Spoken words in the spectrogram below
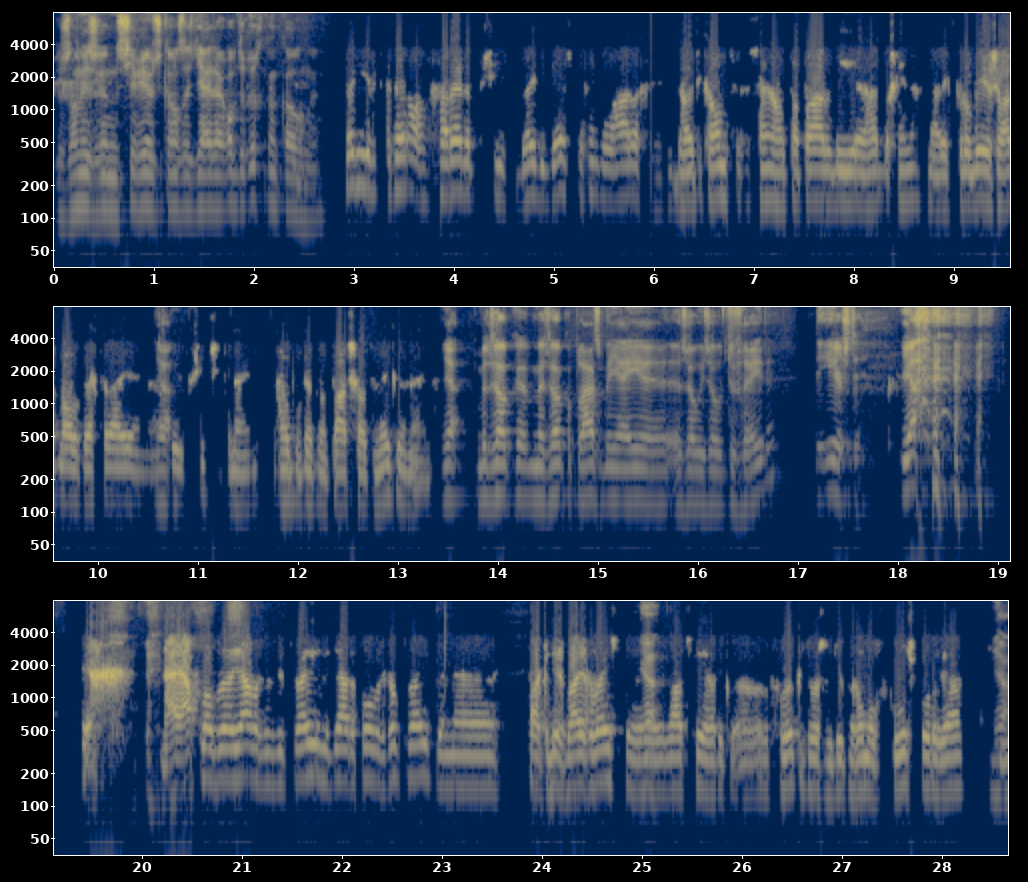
Dus dan is er een serieuze kans dat jij daar op de rug kan komen. weet niet of ik het helemaal ga redden precies. Brady Guest begint wel aardig. De buitenkant zijn nog een paar paarden die uh, hard beginnen. Maar ik probeer zo hard mogelijk weg te rijden en een Ja. goede positie te nemen. Dan hoop ik dat we een paar schoten mee kunnen nemen. Ja, met welke, met welke plaats ben jij eh, sowieso tevreden? De eerste. Ja, Ja, nou ja, afgelopen jaar was ik natuurlijk twee. En het jaar daarvoor was ik ook twee. Ik ben eh, een paar keer dichtbij geweest. Eh, Ja. De laatste keer had ik uh, wat geluk. Het was natuurlijk een rommelige koers vorig jaar. Ja. Eh,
